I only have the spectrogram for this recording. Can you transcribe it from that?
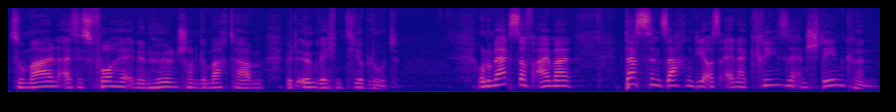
zu malen, als sie es vorher in den Höhlen schon gemacht haben mit irgendwelchem Tierblut. Und du merkst auf einmal, das sind Sachen, die aus einer Krise entstehen können.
